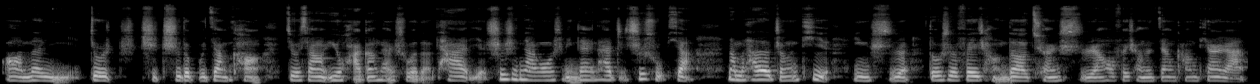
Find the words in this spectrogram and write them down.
啊，那你就是吃吃的不健康。就像玉华刚才说的，他也吃深加工食品，但是他只吃薯片，那么他的整体饮食都是非常的全食，然后非常的健康天然。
